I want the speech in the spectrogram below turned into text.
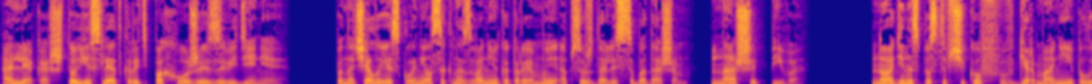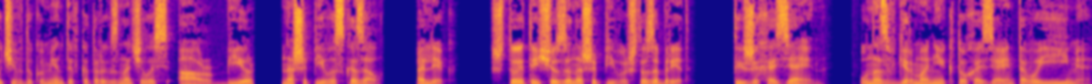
«Олег, а что если открыть похожие заведения?» Поначалу я склонялся к названию, которое мы обсуждали с Сабадашем «Наше пиво». Но один из поставщиков в Германии, получив документы, в которых значилось «Our Beer», наше пиво сказал, «Олег, что это еще за наше пиво? Что за бред? Ты же хозяин. У нас в Германии кто хозяин, того и имя».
